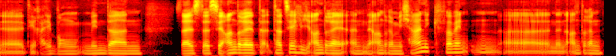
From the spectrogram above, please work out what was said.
äh, die Reibung mindern, sei es, dass sie andere, tatsächlich andere, eine andere Mechanik verwenden, äh, einen anderen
